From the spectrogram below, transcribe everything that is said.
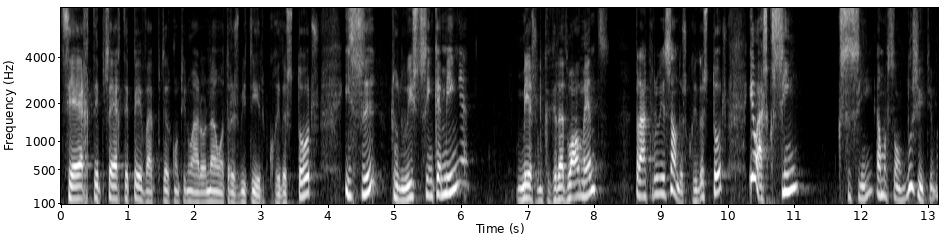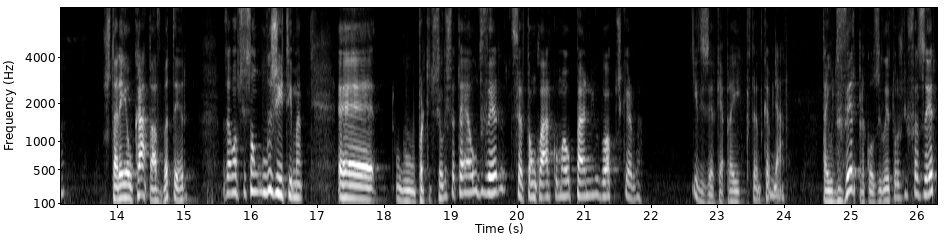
se a RTP, se a RTP vai poder continuar ou não a transmitir corridas de touros e se tudo isto se encaminha, mesmo que gradualmente, para a proibição das corridas de touros. Eu acho que sim, que se sim, é uma posição legítima. Estarei eu cá para debater, mas é uma posição legítima. Eh, o Partido Socialista tem o dever de ser tão claro como é o PAN e o Bloco de Esquerda. E dizer que é para aí que pretende caminhar. Tem o dever para com os eleitores de o fazer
